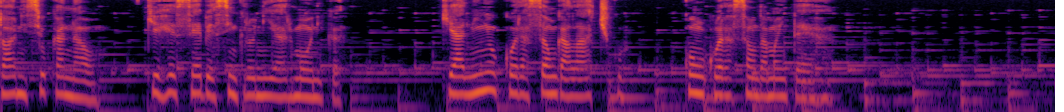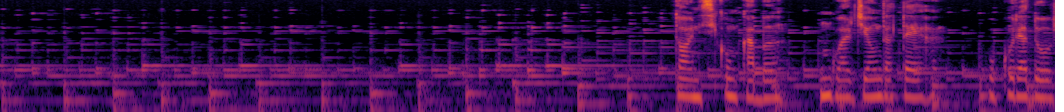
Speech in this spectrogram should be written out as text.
Torne-se o canal que recebe a sincronia harmônica, que alinha o coração galáctico com o coração da Mãe Terra. Torne-se com Caban um guardião da terra, o curador.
